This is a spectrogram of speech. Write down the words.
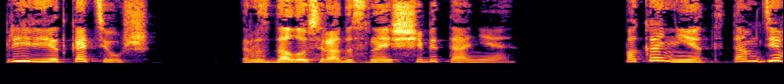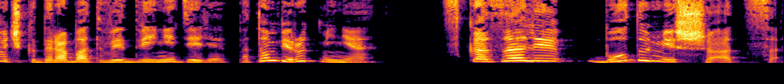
«Привет, Катюш!» — раздалось радостное щебетание. «Пока нет, там девочка дорабатывает две недели, потом берут меня». «Сказали, буду мешаться!»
